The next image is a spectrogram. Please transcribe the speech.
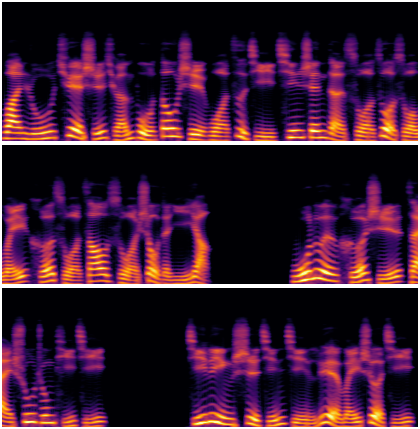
宛如确实全部都是我自己亲身的所作所为和所遭所受的一样。无论何时在书中提及，即令是仅仅略为涉及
